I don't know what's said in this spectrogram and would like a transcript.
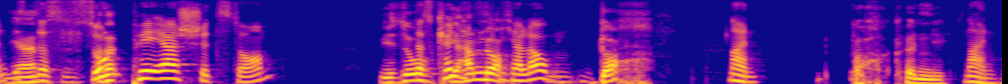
dann Ja, ist das so aber- ein PR-Shitstorm. Wieso? Das können die, haben sich doch. nicht erlauben. Doch, Nein, doch, können die. nein.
